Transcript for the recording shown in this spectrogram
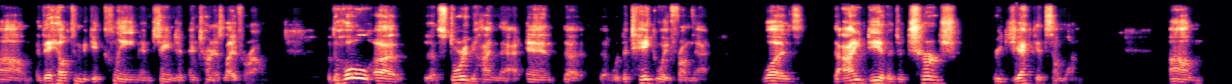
Um, and they helped him to get clean and change it and turn his life around. But the whole uh, story behind that and the, the, the takeaway from that was the idea that the church rejected someone. Um,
